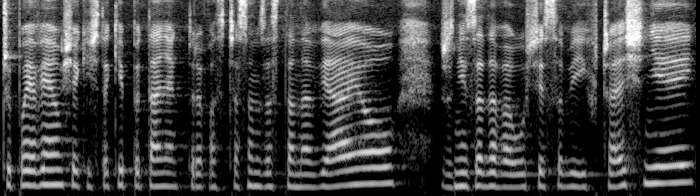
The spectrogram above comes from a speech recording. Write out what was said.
czy pojawiają się jakieś takie pytania, które Was czasem zastanawiają, że nie zadawałyście sobie ich wcześniej?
